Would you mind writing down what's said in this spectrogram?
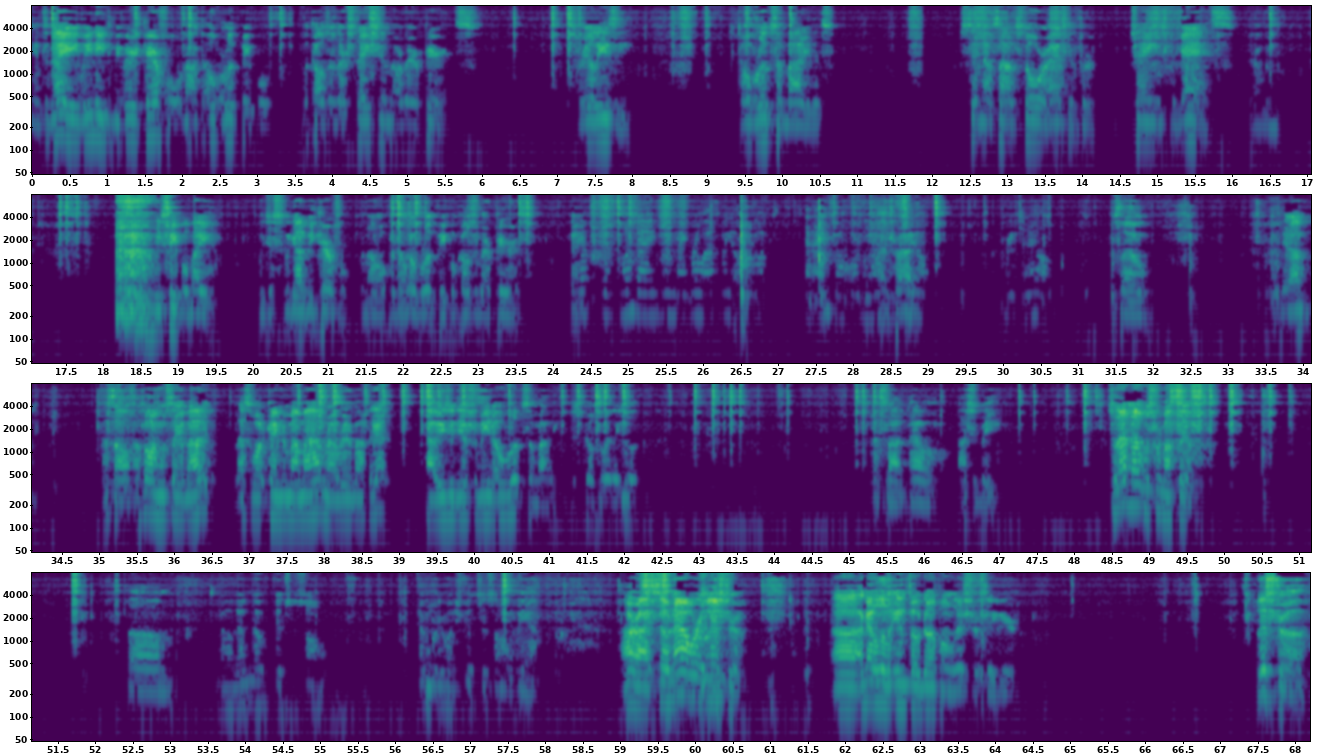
and today, we need to be very careful not to overlook people because of their station or their appearance. It's real easy to overlook somebody that's sitting outside a store asking for change for gas. I mean, these people may, we just, we got to be careful. We don't, we don't overlook people because of their appearance. Okay? Yep, because one day we may realize we overlooked an angel or the Lord That's right. reaching out. So, you know, that's all. That's all I'm going to say about it. That's what came to my mind when I read about that. How easy it is for me to overlook somebody just because of the way they look. That's not how I should be. So that note was for myself. Um, that note fits the song. That pretty much fits the song. Yeah. All right. So now we're at Lystra. Uh, I got a little info dump on Lystra too here. Lystra.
